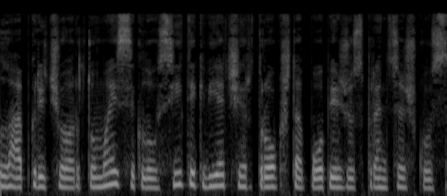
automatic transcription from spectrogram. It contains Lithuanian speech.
Lapkričio artumai įsiklausyti kviečia ir trokšta popiežius Pranciškus.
